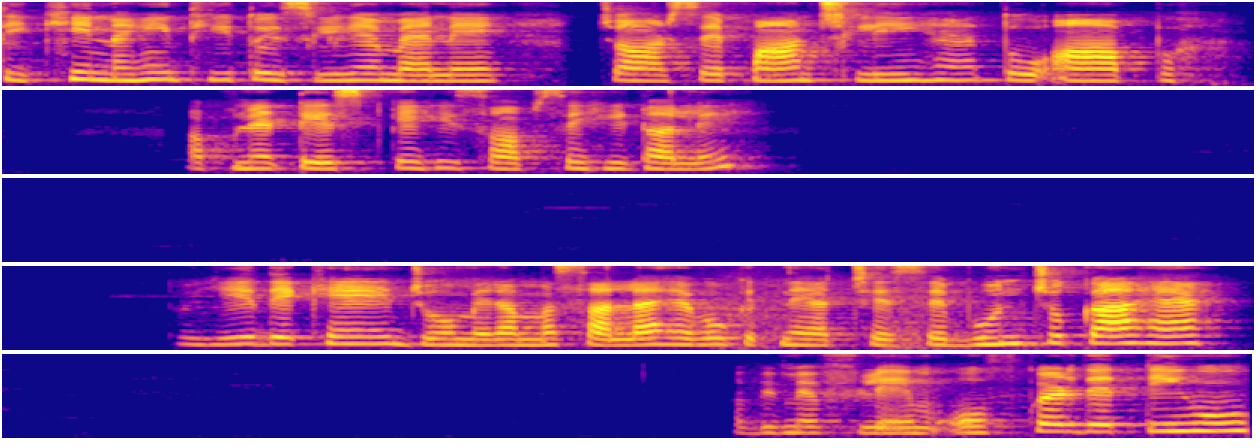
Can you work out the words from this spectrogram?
तीखी नहीं थी तो इसलिए मैंने चार से पाँच ली हैं तो आप अपने टेस्ट के हिसाब से ही डालें। तो ये देखें जो मेरा मसाला है वो कितने अच्छे से भुन चुका है। अभी मैं फ्लेम ऑफ़ कर देती हूँ।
